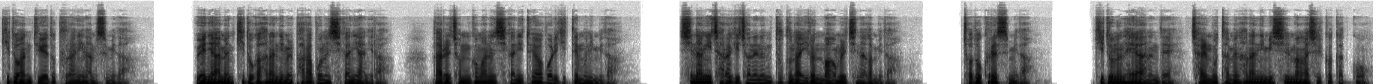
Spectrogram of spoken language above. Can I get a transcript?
기도한 뒤에도 불안이 남습니다. 왜냐하면 기도가 하나님을 바라보는 시간이 아니라 나를 점검하는 시간이 되어버리기 때문입니다. 신앙이 자라기 전에는 누구나 이런 마음을 지나갑니다. 저도 그랬습니다. 기도는 해야 하는데 잘 못하면 하나님이 실망하실 것 같고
